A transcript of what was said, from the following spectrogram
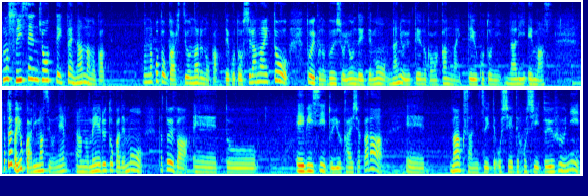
この推薦状って一体何なのかこんなことが必要になるのかっていうことを知らないと TOEIC の文章を読んでいても何を言っているのか分かんないっていうことになり得ます。例えばよくありますよね。あのメールとかでも例えば、えー、っと ABC という会社から、えー、マークさんについて教えてほしいというふうに、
